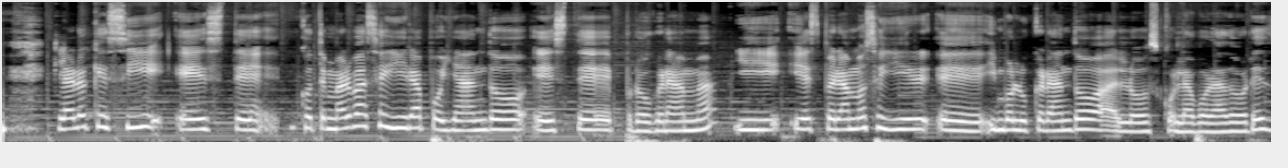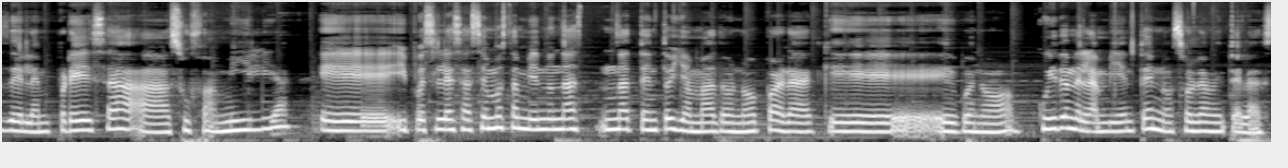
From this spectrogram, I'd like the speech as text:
claro que sí, este Cotemar va a seguir apoyando este programa y, esperamos seguir eh, involucrando a los colaboradores de la empresa, a su familia eh, y pues les hacemos también un atento llamado, ¿no? Para que, eh, bueno, cuiden el ambiente, no solamente a las,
